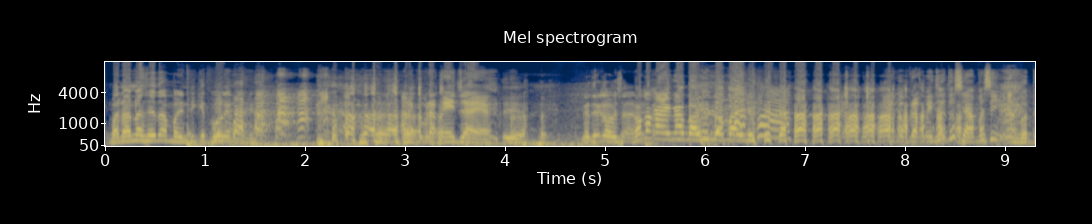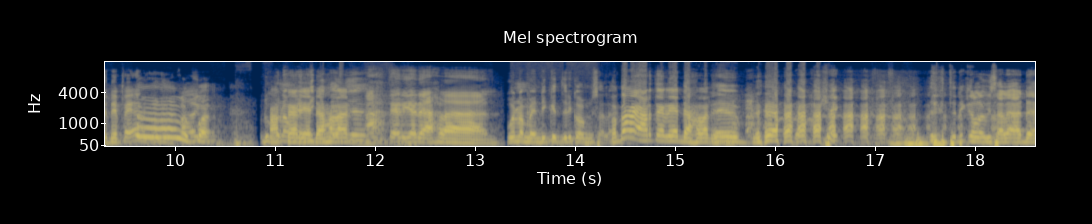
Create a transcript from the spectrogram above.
Banana saya tambahin dikit boleh nggak nih? Ada gebrak meja ya. Iya. Nggak jadi kalau misalnya Bapak kayak ngabalin Bapak ini. Gebrak meja itu siapa sih? Anggota DPR lupa. Gue Arteria Dahlan. aja. Ah, Teria Dahlan. Gue nambahin dikit jadi kalau misalnya Bapak kayak Artelia Dahlan ini. Eh. Jadi kalau misalnya ada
